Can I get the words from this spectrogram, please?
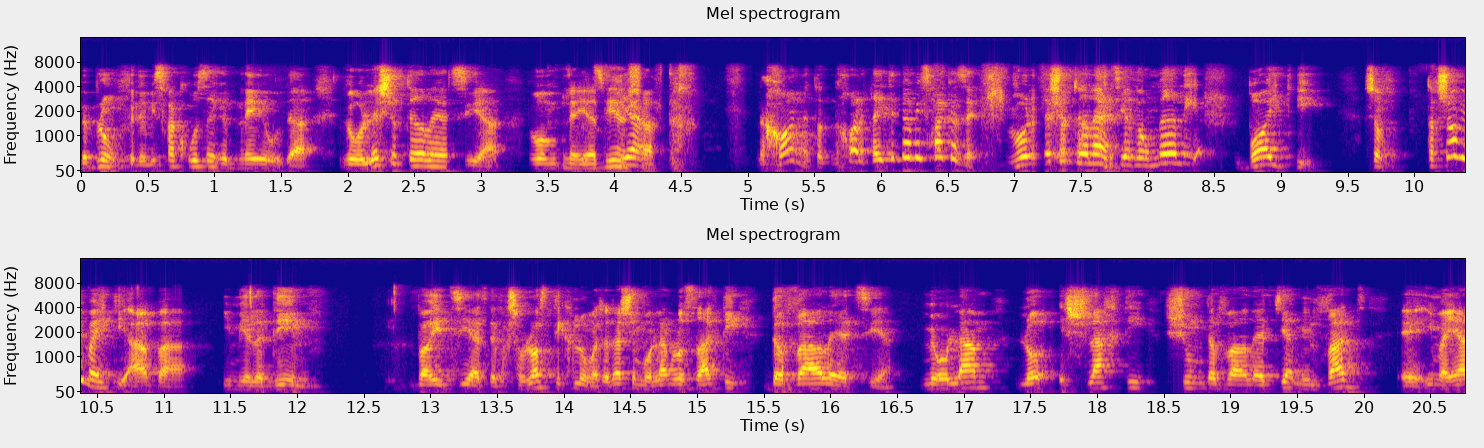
בבלומפילד, במשחק קרוס נגד בני יהודה, ועולה שוטר ליציע, לידי ישבת. נכון, אתה, נכון, אתה היית במשחק הזה, ועולה שוטר ליציע ואומר לי, בוא איתי. עכשיו, תחשוב אם הייתי אבא עם ילדים, ביציע הזה, ועכשיו לא עשיתי כלום, אתה יודע שמעולם לא זרקתי דבר ליציע, מעולם לא השלכתי שום דבר ליציע, מלבד אה, אם היה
